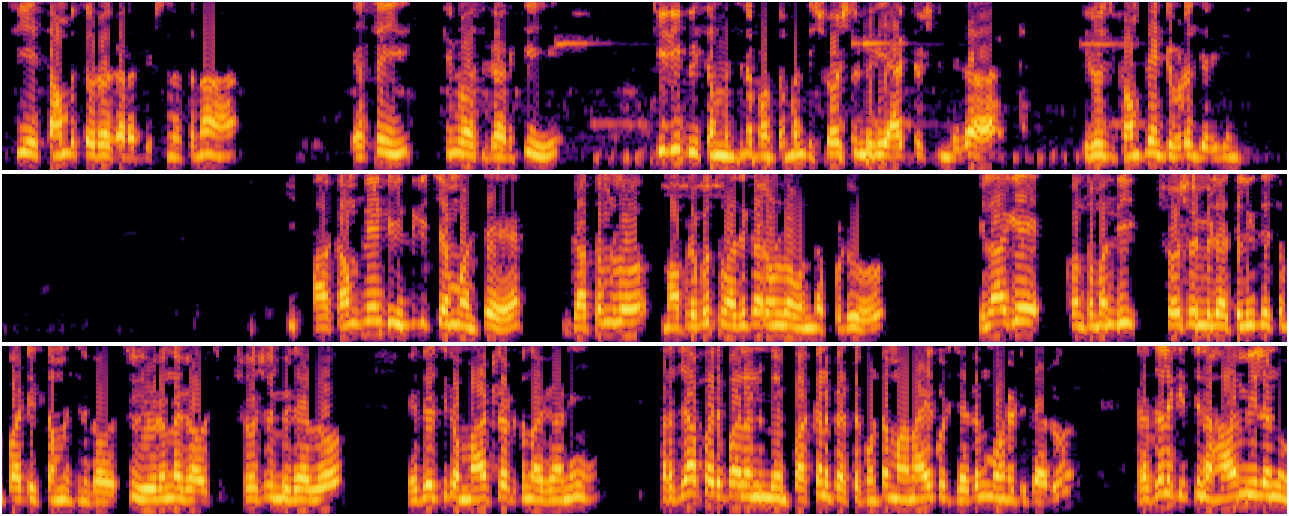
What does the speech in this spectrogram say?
సిఐ సాంబశివరావు గారి అధ్యక్షతన ఎస్ఐ శ్రీనివాస్ గారికి టీడీపీ సంబంధించిన కొంతమంది సోషల్ మీడియా యాక్టివిస్టుల మీద ఈరోజు కంప్లైంట్ ఇవ్వడం జరిగింది. ఆ కంప్లైంట్ ఎందుకు ఇచ్చామంటే గతంలో మా ప్రభుత్వం అధికారంలో ఉన్నప్పుడు ఇలాగే కొంతమంది సోషల్ మీడియా తెలుగుదేశం పార్టీకి సంబంధించిన కావచ్చు ఎవరైనా కావచ్చు సోషల్ మీడియాలో యథేచ్ఛగా మాట్లాడుతున్నా కానీ ప్రజా పరిపాలన మేము పక్కన పెట్టకుండా మా నాయకుడు జగన్మోహన్ రెడ్డి గారు ప్రజలకు ఇచ్చిన హామీలను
